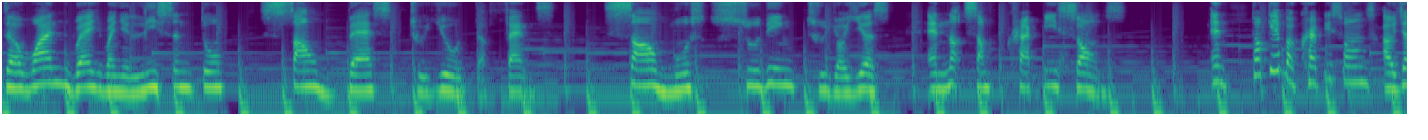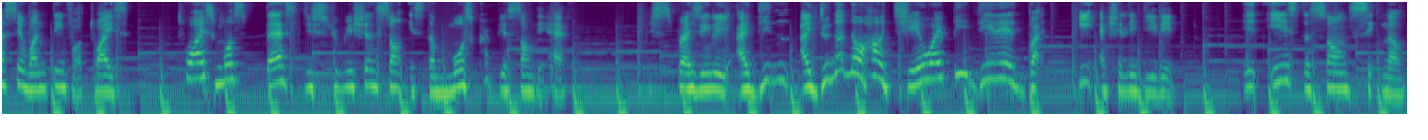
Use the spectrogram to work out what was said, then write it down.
the one where when you listen to sound best to you, the fans. Sound most soothing to your ears and not some crappy songs. And talking about crappy songs, I'll just say one thing for Twice. Twice most best distribution song is the most crappiest song they have. Surprisingly, I didn't I do not know how JYP did it, but he actually did it. it is the song Signal.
